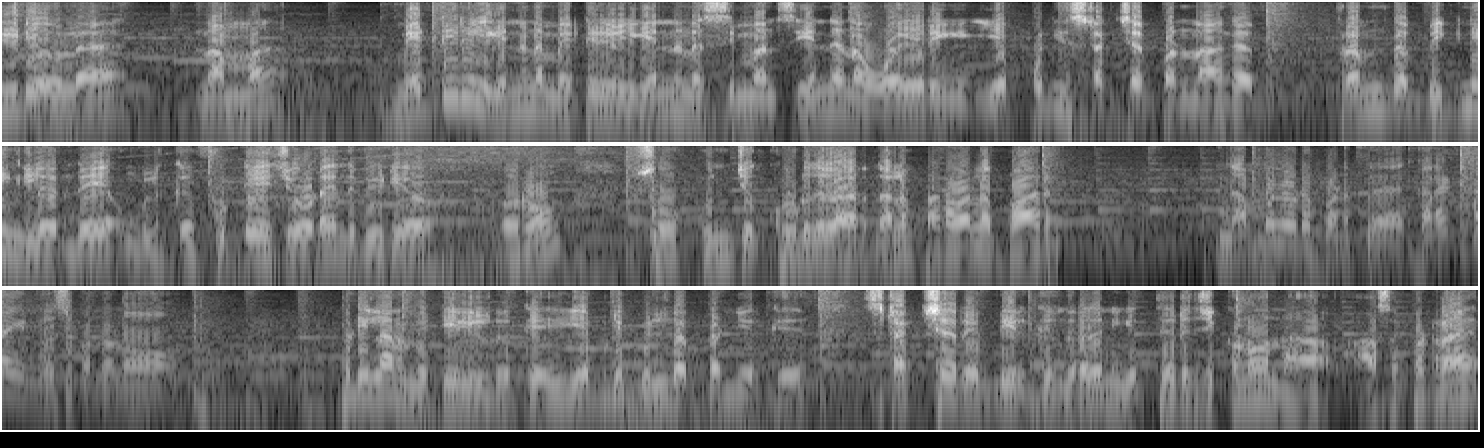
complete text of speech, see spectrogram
வீடியோவில் நம்ம மெட்டீரியல் என்னென்ன மெட்டீரியல் என்னென்ன சிமெண்ட்ஸ் என்னென்ன ஒயரிங் எப்படி ஸ்ட்ரக்சர் பண்ணாங்க ஃப்ரம் த பிகினிங்லேருந்தே உங்களுக்கு ஃபுட்டேஜோட இந்த வீடியோ வரும். ஸோ கொஞ்சம் கூடுதலாக இருந்தாலும் பரவாயில்ல பாருங்க. நம்மளோட பணத்தை கரெக்டாக இன்வெஸ்ட் பண்ணணும். எப்படிலாம் மெட்டீரியல் இருக்குது எப்படி பில்டப் பண்ணியிருக்கு ஸ்ட்ரக்சர் எப்படி இருக்குங்கிறத நீங்கள் தெரிஞ்சுக்கணும் நான் ஆசைப்பட்றேன்.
